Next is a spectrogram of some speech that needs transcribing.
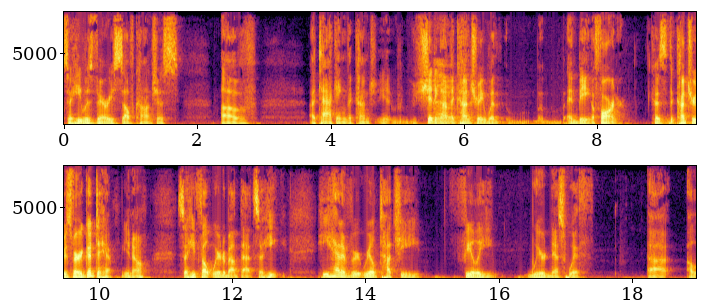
So he was very self conscious of attacking the country, shitting on the country with and being a foreigner because the country was very good to him, you know. So he felt weird about that. So he he had a very, real touchy, feely weirdness with uh, a,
